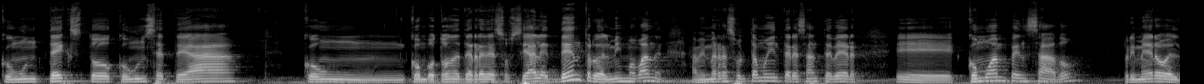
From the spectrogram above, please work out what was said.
con un texto, con un CTA, con, botones de redes sociales dentro del mismo banner. A mí me resulta muy interesante ver eh, cómo han pensado primero el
